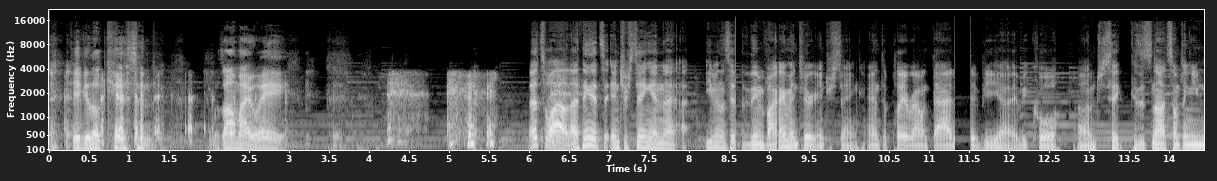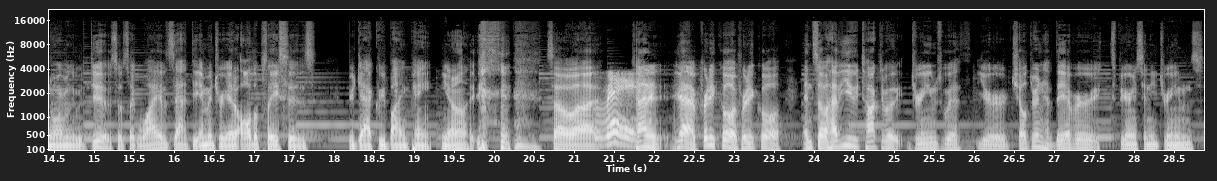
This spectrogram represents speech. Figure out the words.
gave you a little kiss, and was on my way." That's wild. I think it's interesting, and uh, even let's say the environment's very interesting, and to play around with that, it'd be uh, it'd be cool. Um, just because it's not something you normally would do. So it's like, why is that the imagery at all the places your dad could be buying paint? You know, like so. Uh, right. Kind of, yeah, pretty cool, pretty cool. And so, have you talked about dreams with your children? Have they ever experienced any dreams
